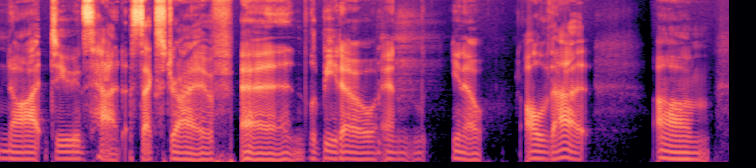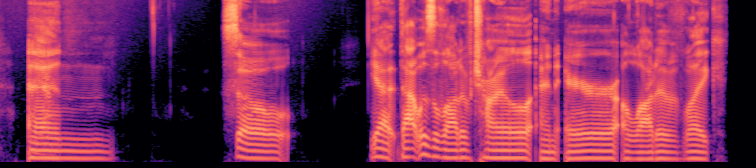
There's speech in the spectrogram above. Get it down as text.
not dudes had a sex drive and libido and, you know, all of that. Um, and so, yeah, that was a lot of trial and error, a lot of like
